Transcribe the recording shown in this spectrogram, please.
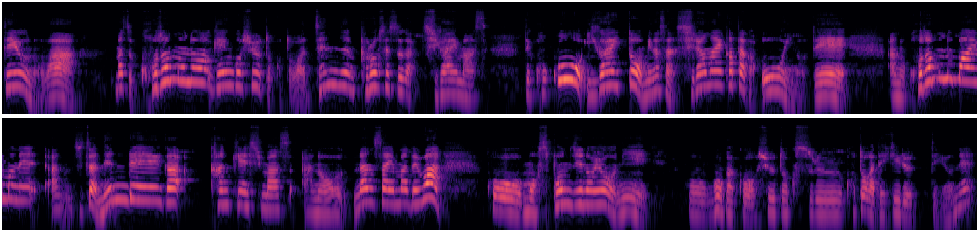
っていうのは、まず子供の言語習得とは全然プロセスが違います。で、ここを意外と皆さん知らない方が多いので、あの子供の場合もね、あの実は年齢が関係します。あの何歳まではこうもうスポンジのようにこう語学を習得することができるっていうね、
